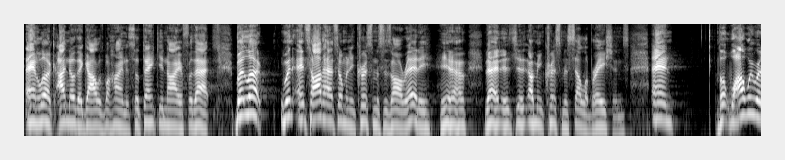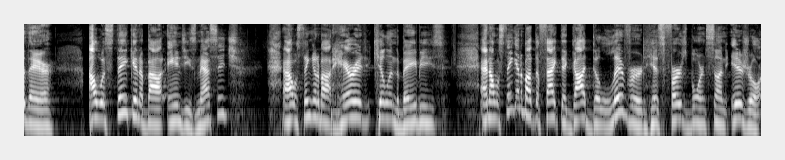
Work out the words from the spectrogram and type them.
And look, I know that God was behind it. So thank you, Naya, for that. But look, when, and so I've had so many Christmases already, you know, that it's just, I mean, Christmas celebrations. And, but while we were there, I was thinking about Angie's message. I was thinking about Herod killing the babies. And I was thinking about the fact that God delivered his firstborn son Israel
